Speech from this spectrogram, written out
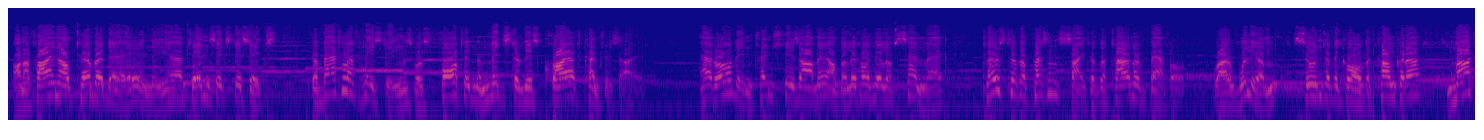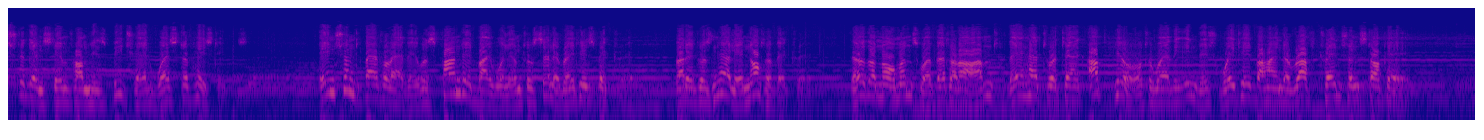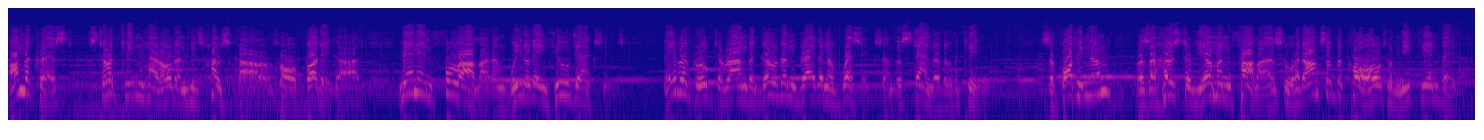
On a fine October day in the year 1066, the Battle of Hastings was fought in the midst of this quiet countryside. Harold entrenched his army on the little hill of Senlac, close to the present site of the town of Battle, while William, soon to be called the Conqueror, marched against him from his beachhead west of Hastings. Ancient Battle Abbey was founded by William to celebrate his victory, but it was nearly not a victory. Though the Normans were better armed, they had to attack uphill to where the English waited behind a rough trench and stockade. On the crest stood King Harold and his housecarls, or bodyguard, men in full armor and wielding huge axes. They were grouped around the Golden Dragon of Wessex and the standard of the king. Supporting them was a host of yeoman farmers who had answered the call to meet the invader.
